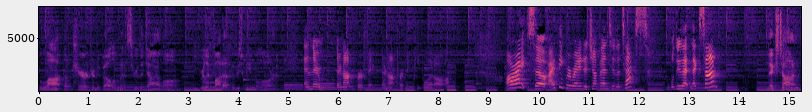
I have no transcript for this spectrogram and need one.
lot of character development through the dialogue. You really find out who these people are. And they're they're not perfect. They're not perfect people at all. All right, so I think we're ready to jump into the text. We'll do that next time. Next time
